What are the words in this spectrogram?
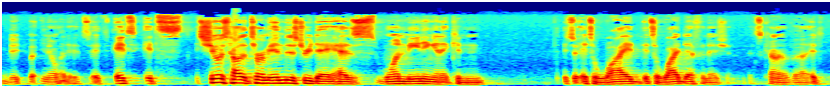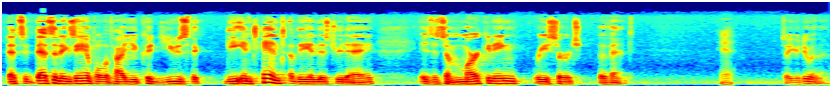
But but you know what? It's it's it's it's it shows how the term industry day has one meaning and it can. It's a, it's a wide it's a wide definition. It's kind of uh, it, that's that's an example of how you could use the the intent of the industry day is it's a marketing research event. Yeah. So you're doing that.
